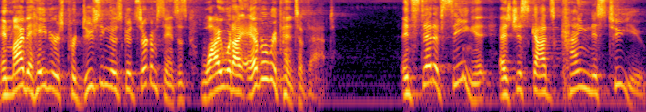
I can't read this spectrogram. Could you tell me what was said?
and my behavior is producing those good circumstances, why would I ever repent of that? Instead of seeing it as just God's kindness to you.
